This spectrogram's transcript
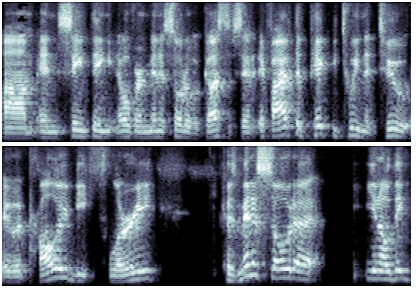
Um, and same thing over in Minnesota with Gustavsson. If I have to pick between the two, it would probably be Fleury because Minnesota, you know, they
